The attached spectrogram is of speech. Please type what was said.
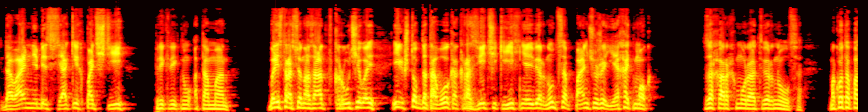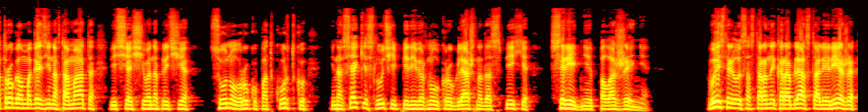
давай мне без всяких почти!» — прикрикнул атаман. «Быстро все назад вкручивай, и чтоб до того, как разведчики ихние вернутся, Панч уже ехать мог!» Захар хмуро отвернулся. Макота потрогал магазин автомата, висящего на плече, сунул руку под куртку и на всякий случай перевернул кругляш на доспехе в среднее положение. Выстрелы со стороны корабля стали реже,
